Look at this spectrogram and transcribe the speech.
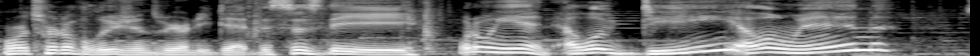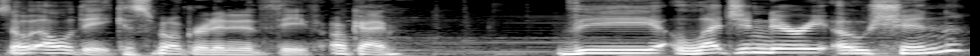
Gora Turtle of Illusions, we already did. This is the, what are we in? LOD? LON? So LOD, because Smoke Grenade the Thief. Okay. The Legendary Ocean.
